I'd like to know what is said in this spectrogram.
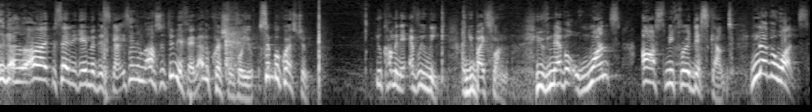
the guy, all right, he gave him a discount. He said, Master, do me a favor, I have a question for you. Simple question. You come in here every week and you buy Swan. You've never once asked me for a discount. Never once.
